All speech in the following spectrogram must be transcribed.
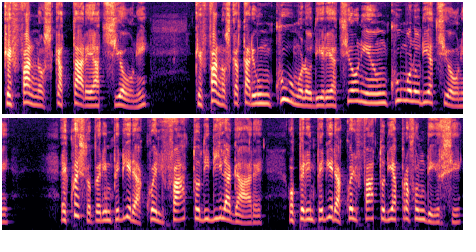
che fanno scattare azioni, che fanno scattare un cumulo di reazioni e un cumulo di azioni. E questo per impedire a quel fatto di dilagare, o per impedire a quel fatto di approfondirsi,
